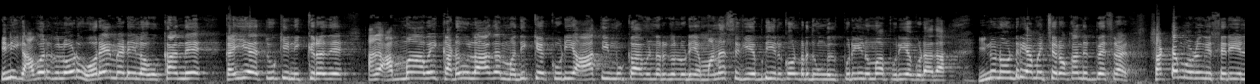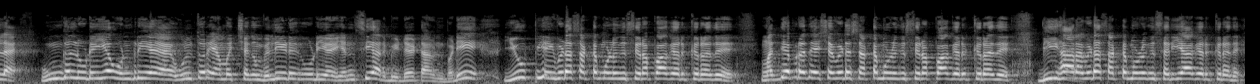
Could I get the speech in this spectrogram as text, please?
இன்னைக்கு அவர்களோடு ஒரே மேடையில் உட்கார்ந்து கையை தூக்கி நிற்கிறது அந்த அம்மாவை கடவுளாக மதிக்கக்கூடிய அதிமுகவினர்களுடைய மனசுக்கு எப்படி இருக்கும்ன்றது உங்களுக்கு புரியணுமா புரியக்கூடாதா? இன்னொன்று ஒன்றிய அமைச்சர் உட்காந்துட்டு பேசுறார். சட்டம் ஒழுங்கு சரியில்லை. உங்களுடைய ஒன்றிய உள்துறை அமைச்சகம் வெளியிடக்கூடிய என்சிஆர்பி டேட்டாவின்படி யூபிஐ விட சட்டம் ஒழுங்கு சிறப்பாக இருக்கிறது. மத்திய பிரதேச விட சட்டம் ஒழுங்கு சிறப்பாக இருக்கிறது. பீகாரை விட சட்டம் ஒழுங்கு சரியாக இருக்கிறது.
